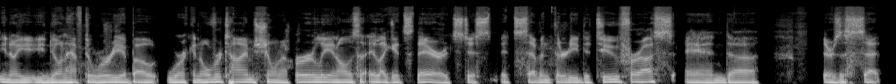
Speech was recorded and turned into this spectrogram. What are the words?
you know, you, you don't have to worry about working overtime, showing up early and all this. Like it's there. It's just, it's 730 to two for us. And, uh, there's a set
